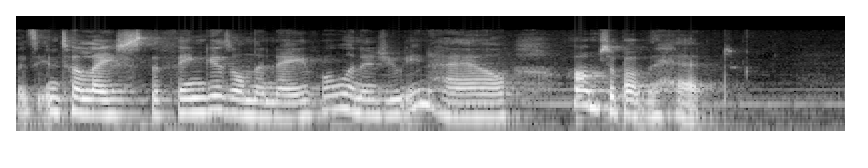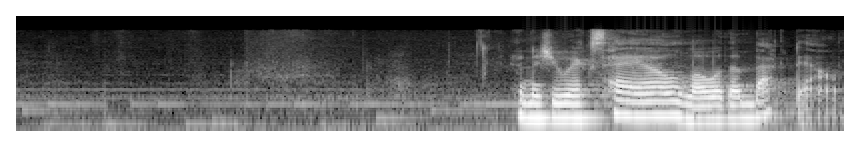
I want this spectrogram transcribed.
Let's interlace the fingers on the navel, and as you inhale, arms above the head. And as you exhale, lower them back down.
